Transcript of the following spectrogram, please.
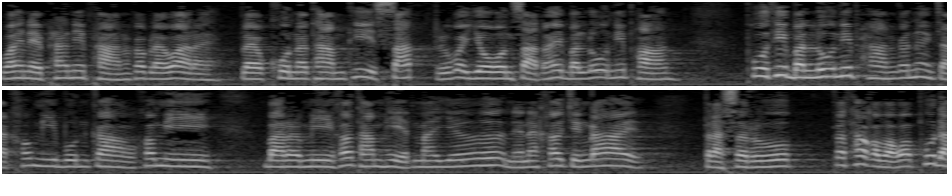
ไว้ในพระนิพพานก็แปลว่าอะไร แปลคุณธรรมที่ซัดหรือว่าโยนสัตว์ให้บรรลุนิพพาน ผู้ที่บรรลุนิพพานก็เนื่องจากเขามีบุญเก่าเขามีบารมีเขาทำเหตุมาเยอะเนี่ยนะเขาจึงได้ตรัสรู้ก็เท่ากับบอกว่าผู้ใด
